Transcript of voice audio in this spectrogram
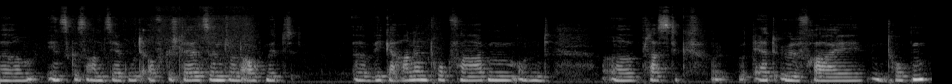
ähm, insgesamt sehr gut aufgestellt sind und auch mit äh, veganen Druckfarben und äh, Plastik erdölfrei drucken.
